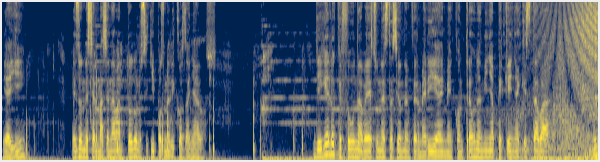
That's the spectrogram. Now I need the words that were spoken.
y allí es donde se almacenaban todos los equipos médicos dañados. Llegué a lo que fue una vez una estación de enfermería y me encontré a una niña pequeña que estaba un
